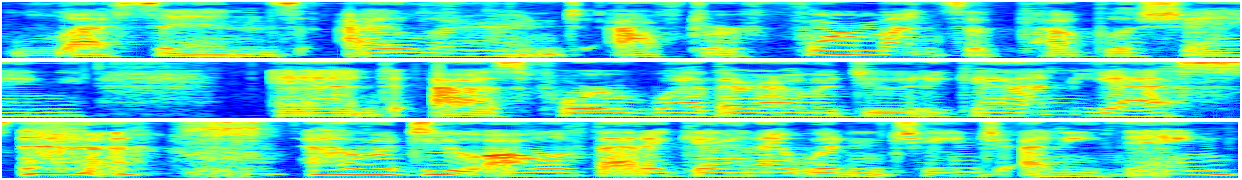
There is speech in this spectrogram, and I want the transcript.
lessons I learned after four months of publishing and as for whether I would do it again, yes, I would do all of that again. I wouldn't change anything,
